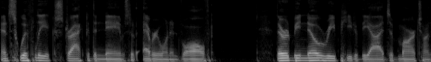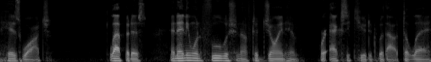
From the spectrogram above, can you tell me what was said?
and swiftly extracted the names of everyone involved. There would be no repeat of the Ides of March on his watch. Lepidus, and anyone foolish enough to join him, were executed without delay.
